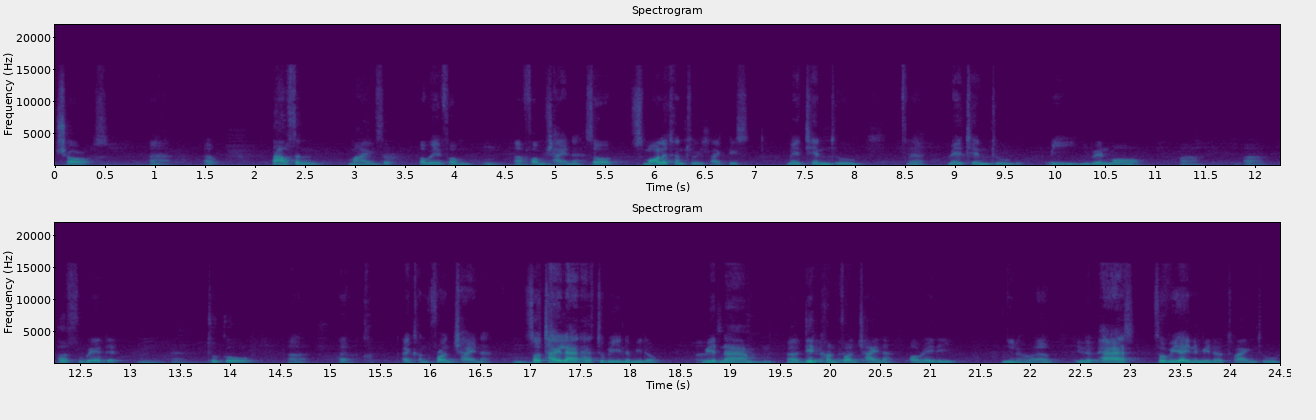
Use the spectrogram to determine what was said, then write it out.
shores, uh, uh, thousand miles away from uh, from China. So smaller countries like this may tend to uh, may tend to be even more uh, uh, persuaded uh, to go uh, uh, and confront China. So Thailand has to be in the middle. Vietnam uh, did confront China already, you know, in the past. So we are in the middle trying to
